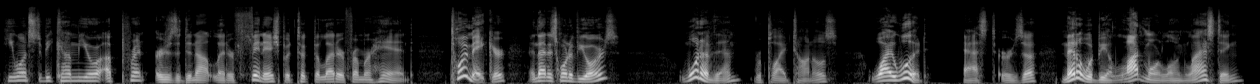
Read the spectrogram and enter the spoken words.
He wants to become your apprentice. Urza did not let her finish, but took the letter from her hand. Toy maker? And that is one of yours? One of them, replied Tawnos. Why wood? Asked Urza. Metal would be a lot more long lasting.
